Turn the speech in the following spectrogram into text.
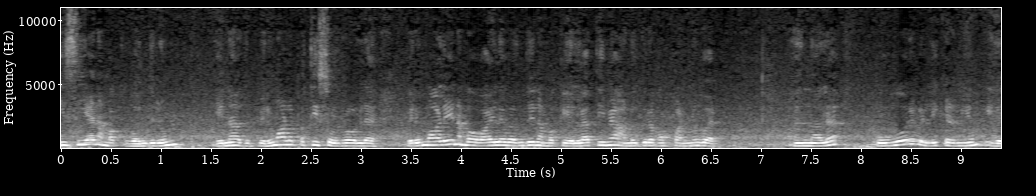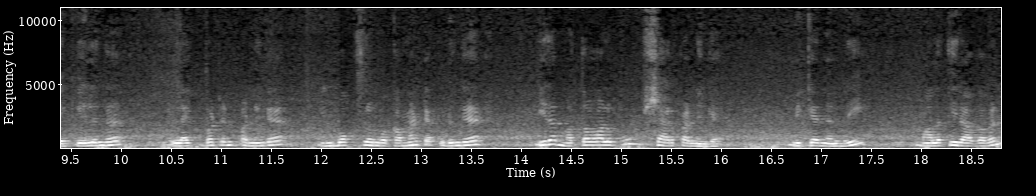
ஈஸியாக நமக்கு வந்துடும் ஏன்னா அது பெருமாளை பற்றி சொல்கிறோம்ல பெருமாளே நம்ம வாயில் வந்து நமக்கு எல்லாத்தையுமே அனுகிரகம் பண்ணுவார். அதனால் ஒவ்வொரு வெள்ளிக்கிழமையும் இதை கேளுங்க. லைக் பட்டன் பண்ணுங்கள் இன்பாக்ஸில் உங்கள் கமெண்ட்டை கொடுங்க. இதை மற்றவாளுக்கும் ஷேர் பண்ணுங்கள் மிக்க நன்றி. மலத்தி ராகவன்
